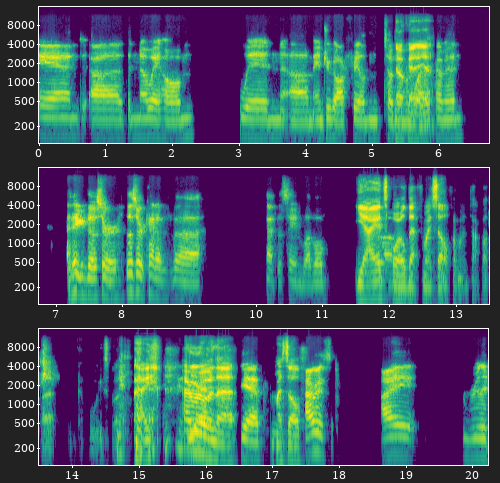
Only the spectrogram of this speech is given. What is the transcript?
and uh the No Way Home when um, Andrew Garfield and Tobey okay, Maguire yeah. come in. I think those are those are kind of uh, at the same level. Yeah, I had um, spoiled um, that for myself. I'm going to talk about that in a couple weeks, but I I yeah, ruined that. Yeah, for myself. I was I really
